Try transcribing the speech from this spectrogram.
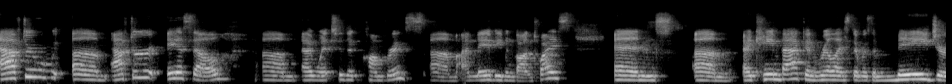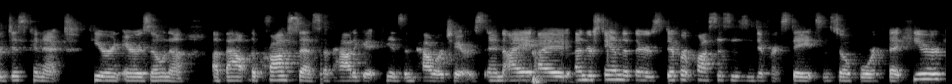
after um, after ASL, um, I went to the conference. Um, I may have even gone twice. And um, I came back and realized there was a major disconnect here in Arizona about the process of how to get kids in power chairs. And I, I understand that there's different processes in different states and so forth, but here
